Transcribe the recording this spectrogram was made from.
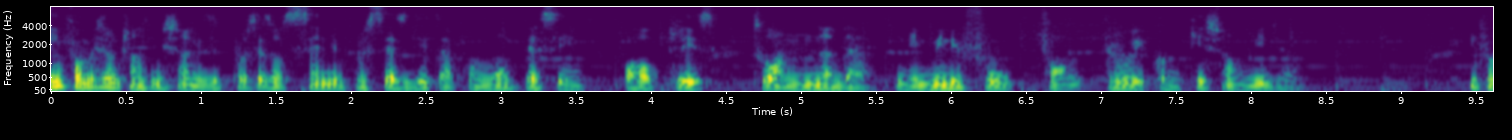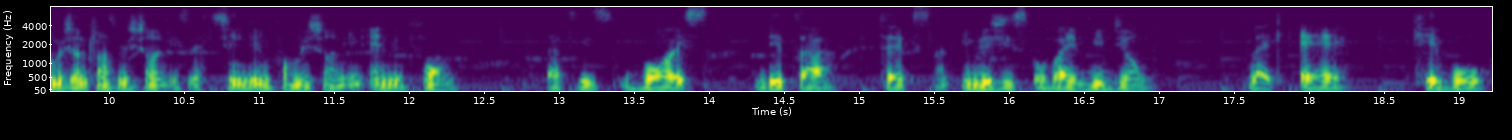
Information transmission is the process of sending processed data from one person or place to another in a meaningful form through a communication medium. Information transmission is exchanging information in any form, that is, voice, data, text, and images over a medium like air, cable,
